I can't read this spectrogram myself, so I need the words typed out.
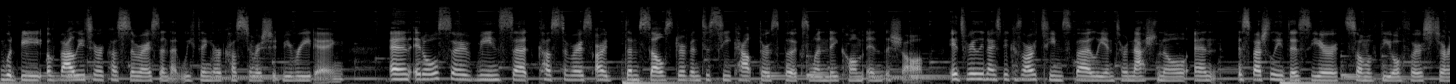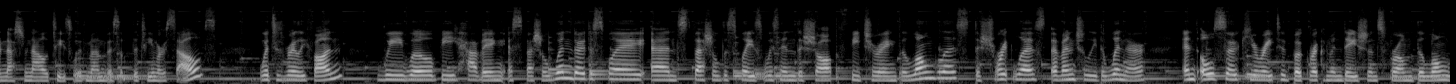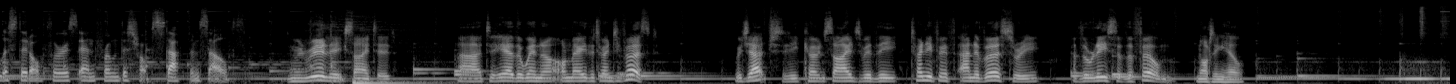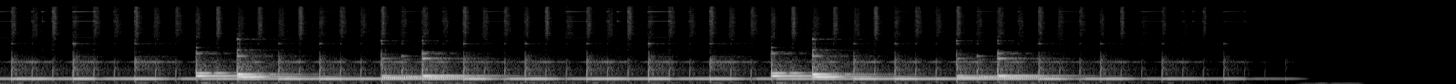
would be of value to our customers and that we think our customers should be reading. And it also means that customers are themselves driven to seek out those books when they come in the shop. It's really nice because our team's fairly international, and especially this year, some of the authors share nationalities with members of the team ourselves, which is really fun. We will be having a special window display and special displays within the shop featuring the long list, the short list, eventually the winner, and also curated book recommendations from the long listed authors and from the shop staff themselves. We're really excited uh, to hear the winner on May the 21st, which actually coincides with the 25th anniversary of the release of the film Notting Hill.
